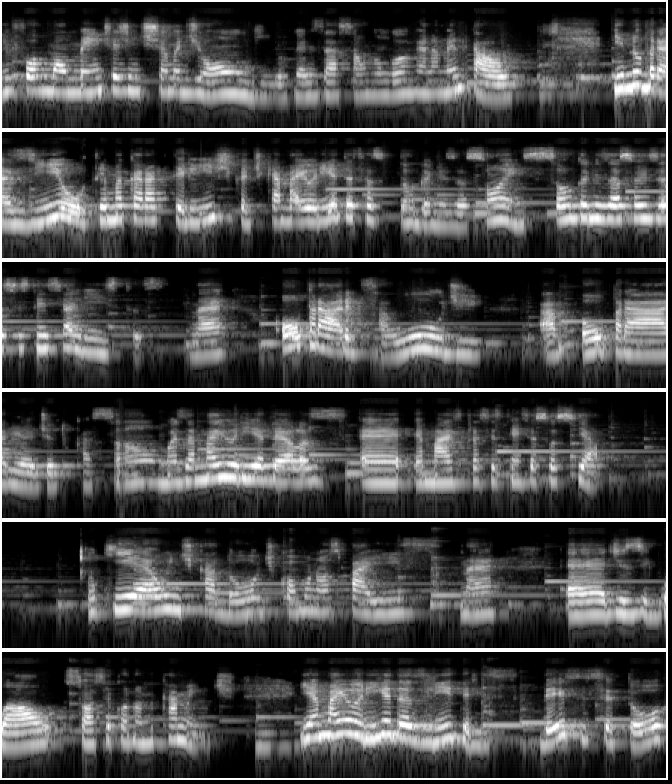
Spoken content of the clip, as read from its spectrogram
Informalmente a gente chama de ONG, Organização Não Governamental. E no Brasil tem uma característica de que a maioria dessas organizações são organizações assistencialistas, né? Ou para a área de saúde, ou para a área de educação, mas a maioria delas é, é mais para assistência social. O que é um indicador de como o nosso país né, é desigual socioeconomicamente. E a maioria das líderes desse setor,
